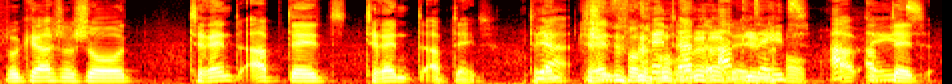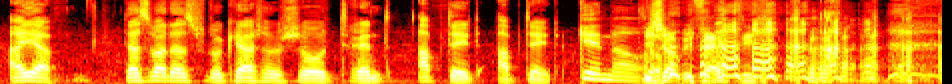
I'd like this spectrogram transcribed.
Flo Kerschner Show Trend Update, Trend Update. Trend, Ja. Trend vom Trend Trend Update. Genau. Up- Update. Update. Ah ja, das war das Flo Kerschner Show Trend Update Update. genau. Ich habe fertig.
